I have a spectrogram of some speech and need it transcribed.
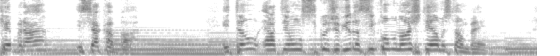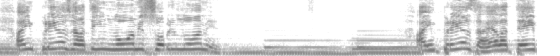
quebrar e se acabar. Então, ela tem um ciclo de vida assim como nós temos também. A empresa, ela tem nome e sobrenome. A empresa, ela tem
